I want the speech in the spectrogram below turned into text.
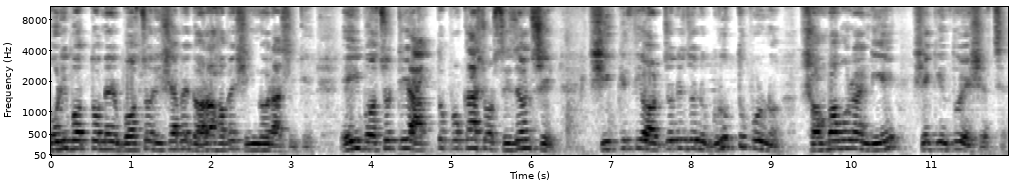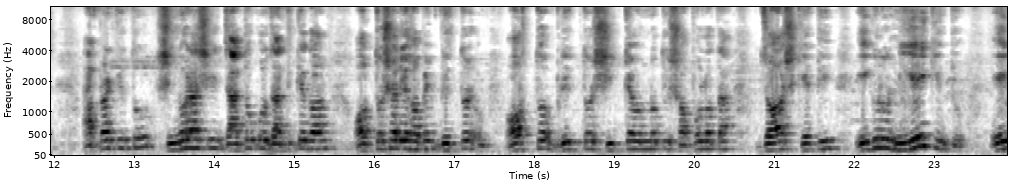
পরিবর্তনের বছর হিসাবে ধরা হবে সিংহ রাশিকে। এই বছরটি আত্মপ্রকাশ ও সৃজনশীল স্বীকৃতি অর্জনের জন্য গুরুত্বপূর্ণ সম্ভাবনা নিয়ে সে কিন্তু এসেছে। আপনার কিন্তু সিংহ রাশির জাতক ও জাতিকেগণ অর্থশালী হবে, বৃত্ত, অর্থ, বৃত্ত, শিক্ষা উন্নতি, সফলতা, যশ, খ্যাতি, এগুলো নিয়েই কিন্তু এই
